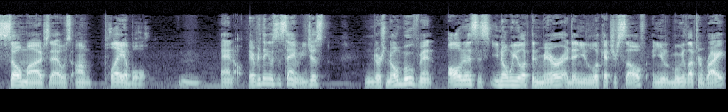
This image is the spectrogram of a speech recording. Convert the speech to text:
so much that it was unplayable. Hmm. And everything was the same. You just there's no movement. All it is is you know when you look in the mirror and then you look at yourself and you're moving left and right.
